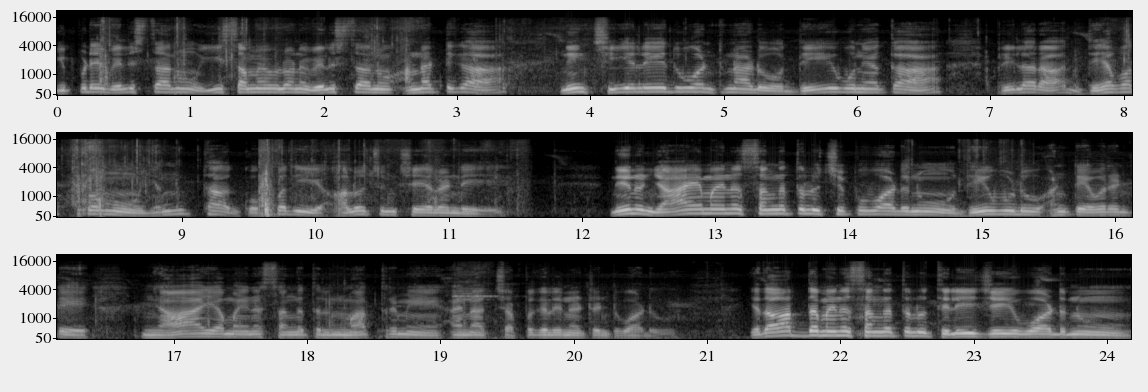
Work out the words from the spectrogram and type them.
ఇప్పుడే వెలుస్తాను ఈ సమయంలోనే వెలుస్తాను అన్నట్టుగా నేను చేయలేదు అంటున్నాడు. దేవుని యొక్క ప్రిలర దేవత్వము ఎంత గొప్పది ఆలోచన చేయాలండి. నేను న్యాయమైన సంగతులు చెప్పువాడును. దేవుడు అంటే ఎవరంటే న్యాయమైన సంగతులను మాత్రమే ఆయన చెప్పగలిగినటువంటి వాడు. యథార్థమైన సంగతులు తెలియజేయువాడును.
